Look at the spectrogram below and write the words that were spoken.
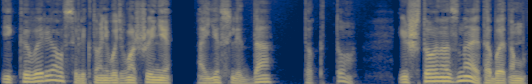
И ковырялся ли кто-нибудь в машине? А если да, то кто? И что она знает об этом?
